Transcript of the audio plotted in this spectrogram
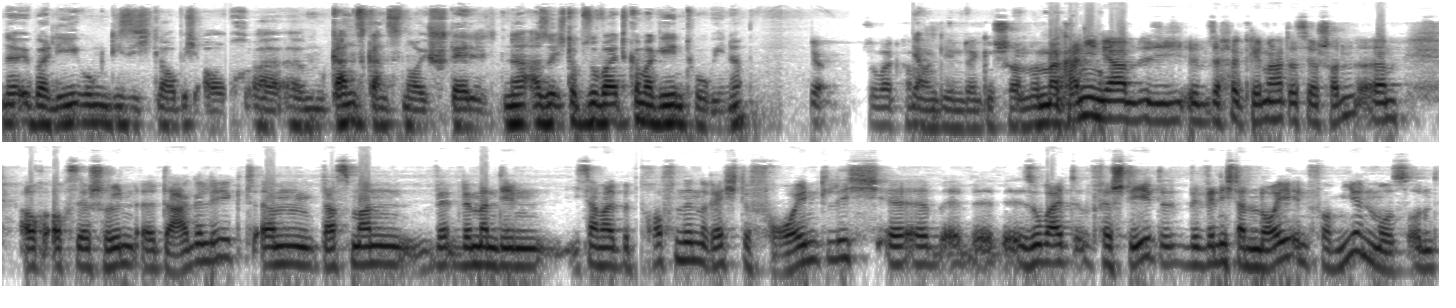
eine Überlegung, die sich, glaube ich, auch äh, ähm, ganz, ganz neu stellt. Ne? Also ich glaube, so weit können wir gehen, Tobi. Ne? Soweit kann ja. man gehen, denke ich schon. Und man kann ihn ja, die, Sacher Kremer hat das ja schon ähm, auch, auch sehr schön äh, dargelegt, ähm, dass man, wenn, wenn man den, ich sag mal, Betroffenen Rechte freundlich äh, äh, soweit versteht, wenn ich dann neu informieren muss und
